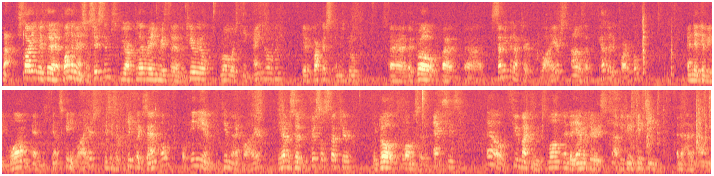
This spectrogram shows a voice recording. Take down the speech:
Now, starting with uh, one-dimensional systems, we are collaborating with uh, material growers in Eindhoven, Erik Bakkers and his group, uh, that grow uh, uh, semiconductor wires out of a catalytic particle. And they can be long and kind of skinny wires. This is a particular example of indium antimonide wire they have a certain crystal structure, they grow along a certain axis, a few micrometers long, and the diameter is between 50 and 100 nanometers.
